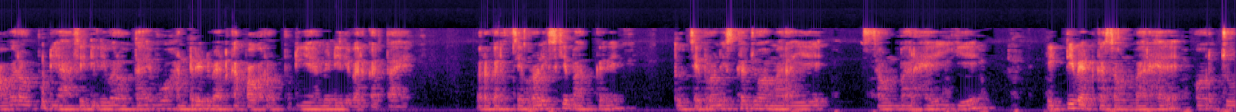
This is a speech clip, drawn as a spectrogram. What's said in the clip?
पावर आउटपुट यहाँ से डिलीवर होता है, वो 100 वैट का पावर आउटपुट ये हमें डिलीवर करता है। और अगर जेब्रॉनिक्स की बात करें तो जेब्रॉनिक्स का जो हमारा ये साउंड बार है, ये 80 वैट का साउंड बार है, और जो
